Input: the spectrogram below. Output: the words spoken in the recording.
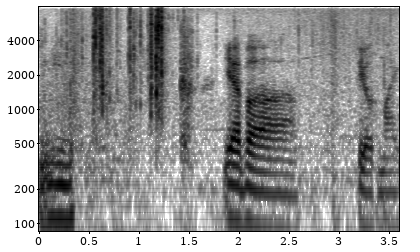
Fucking. You have a field mic.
